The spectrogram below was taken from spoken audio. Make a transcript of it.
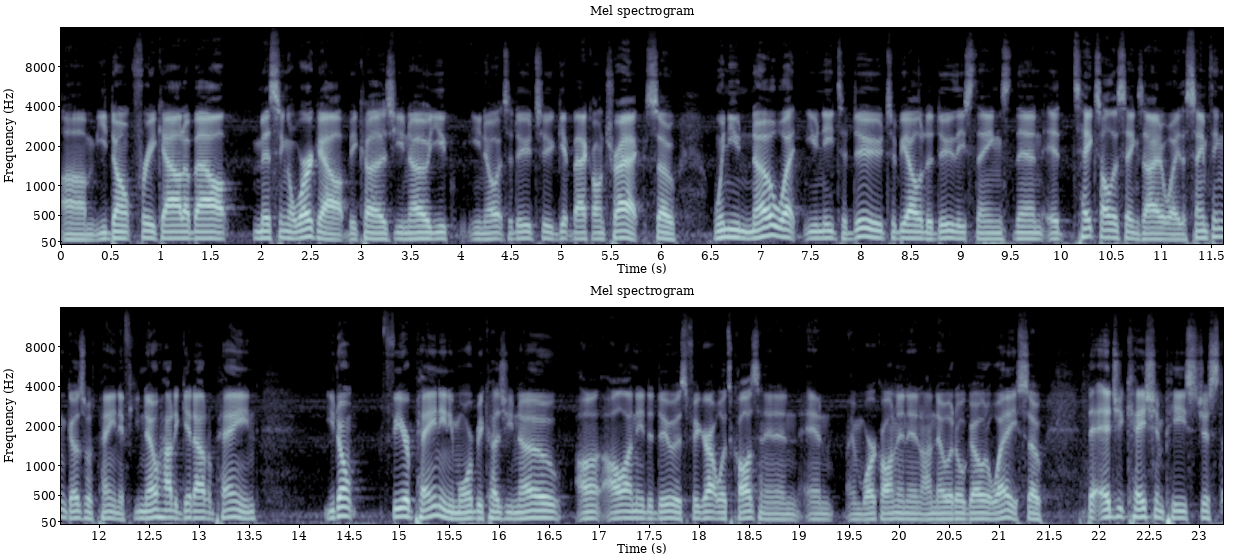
Um, you don't freak out about missing a workout because you know you you know what to do to get back on track. So when you know what you need to do to be able to do these things, then it takes all this anxiety away. The same thing goes with pain. If you know how to get out of pain, you don't fear pain anymore because you know all, all I need to do is figure out what's causing it and, and, and work on it, and I know it'll go away. So the education piece just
